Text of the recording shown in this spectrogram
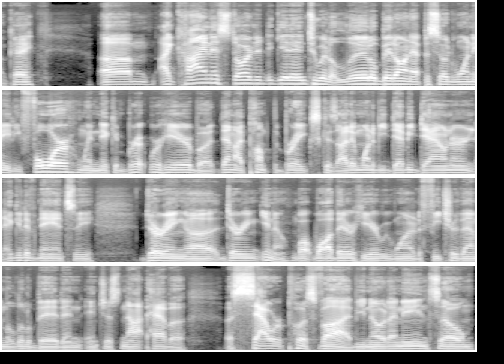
Okay. Um, I kind of started to get into it a little bit on episode 184 when Nick and Britt were here, but then I pumped the brakes because I didn't want to be Debbie Downer, negative Nancy during uh during you know while, while they're here we wanted to feature them a little bit and and just not have a a sour puss vibe you know what i mean? So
